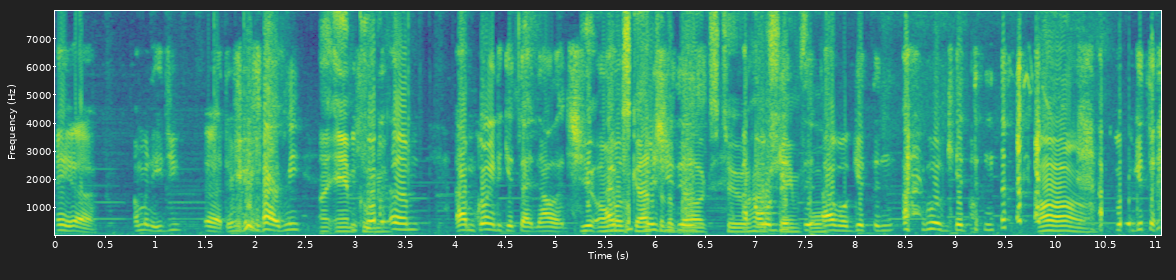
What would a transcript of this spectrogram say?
Hey, uh, I'm gonna need you uh, to revive me. I am Before, coming. um, I'm going to get that knowledge. You almost got to the box too. I How shameful. The, I will get the. I will get the. Oh. I will get the.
